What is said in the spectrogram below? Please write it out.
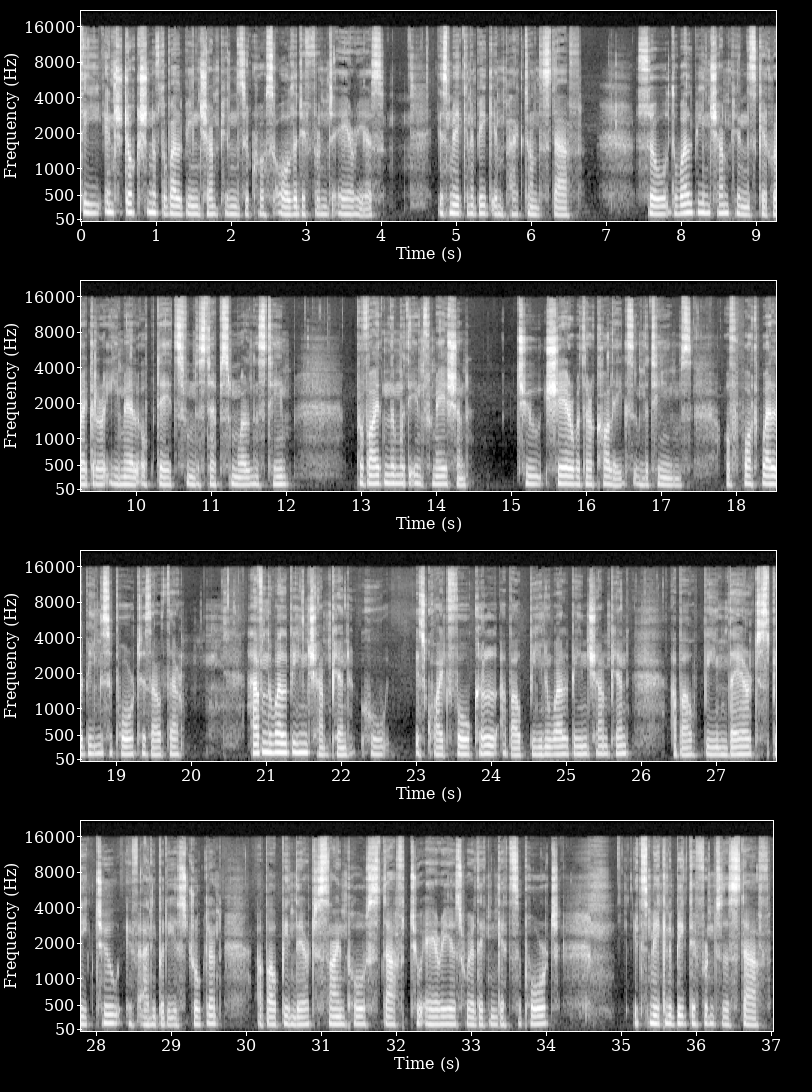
the introduction of the wellbeing champions across all the different areas is making a big impact on the staff. So, the wellbeing champions get regular email updates from the Steps and Wellness team, providing them with the information to share with their colleagues in the teams of what wellbeing support is out there. Having the wellbeing champion who is quite vocal about being a well-being champion, about being there to speak to if anybody is struggling, about being there to signpost staff to areas where they can get support. It's making a big difference to the staff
